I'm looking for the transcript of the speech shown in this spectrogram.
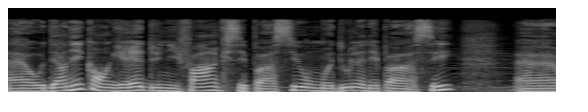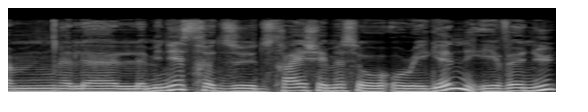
Euh, au dernier congrès d'Unifor qui s'est passé au mois d'août l'année passée, euh, le, ministre du, du Travail, Seamus O'Regan, est venu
